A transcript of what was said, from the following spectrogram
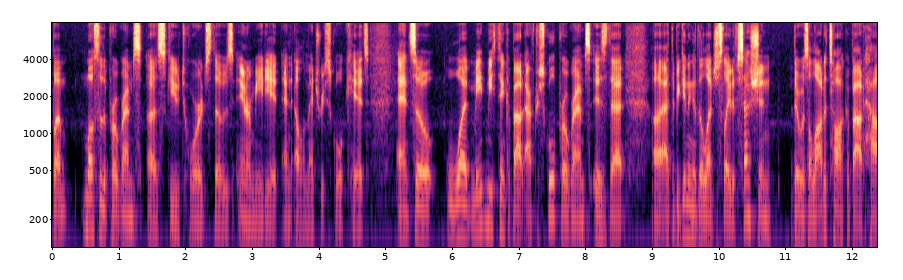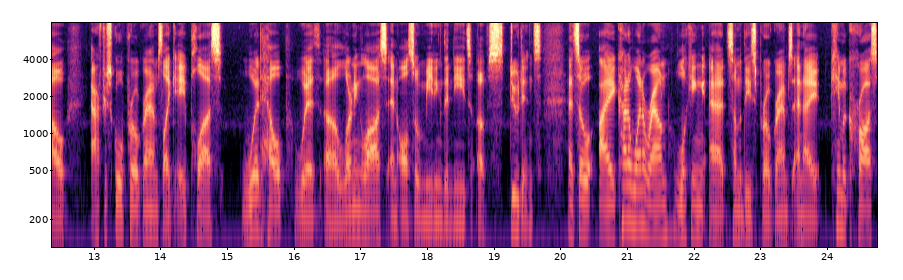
but most of the programs uh, skew towards those intermediate and elementary school kids. And so, what made me think about after school programs is that uh, at the beginning of the legislative session, there was a lot of talk about how after school programs like A Plus would help with uh, learning loss and also meeting the needs of students. And so I kind of went around looking at some of these programs and I came across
